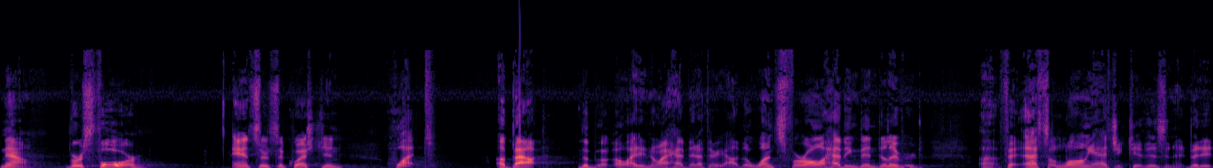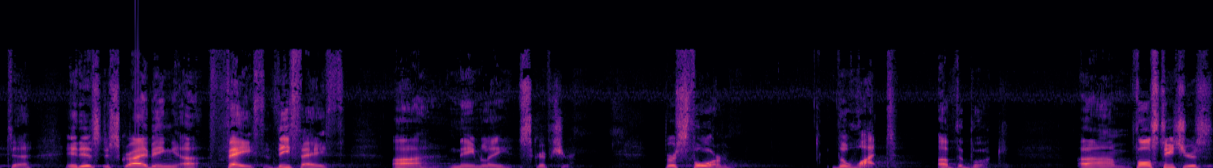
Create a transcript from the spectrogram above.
Now, verse 4 answers the question what about the book? Oh, I didn't know I had that up there. Yeah, the once for all having been delivered. Uh, that's a long adjective, isn't it? But it, uh, it is describing uh, faith, the faith, uh, namely Scripture. Verse 4 the what of the book. Um, false teachers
